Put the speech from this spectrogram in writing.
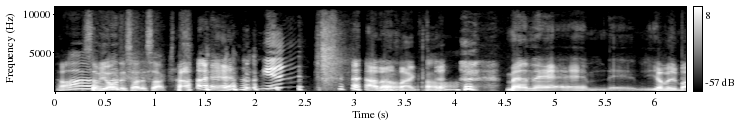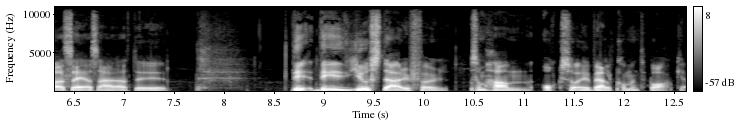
Ja, Som Jadis hade sagt. Ja, hade han sagt. Ja, Men eh, eh, jag vill bara säga så här att eh, det, det är just därför som han också är välkommen tillbaka.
